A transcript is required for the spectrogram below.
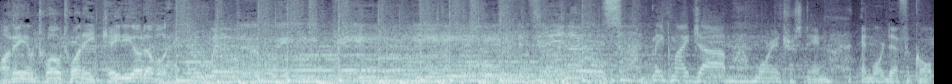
on AM 1220 KDOW. Make my job more interesting and more difficult.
